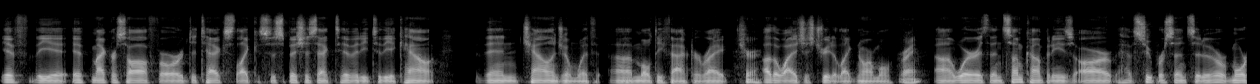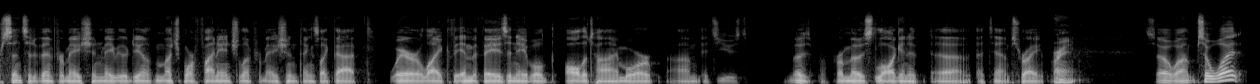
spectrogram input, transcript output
if the if Microsoft or detects like suspicious activity to the account then challenge them with uh, multi-factor right Sure. otherwise just treat it like normal Right. uh, whereas then some companies are have super sensitive or more sensitive information. Maybe they're dealing with much more financial information, things like that, where like the MFA is enabled all the time, or um, it's used most for most login uh, attempts, right? Right. So, um, so what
